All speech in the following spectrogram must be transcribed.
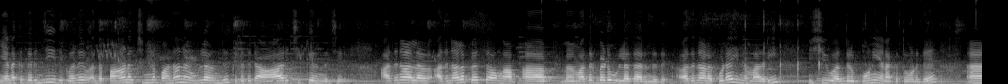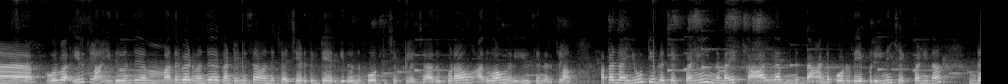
எனக்கு தெரிஞ்சு இதுக்கு வந்து அந்த பானை சின்ன பானை நான் உள்ளே வந்து கிட்டத்தட்ட ஆறு சிக்கு இருந்துச்சு. அதனால அதனால் ப்ளஸ் அவங்க மதர் பேர்டு உள்ளே தான் இருந்தது. அதனால கூட இந்த மாதிரி இஷ்யூ வந்திருக்கும்னு எனக்கு தோணுது. ஒரு இருக்கலாம். இது வந்து மதர் பேர்டு வந்து கண்டினியூஸாக வந்து கிளச் எடுத்துக்கிட்டே இருக்குது இது வந்து ஃபோர்த்து செக் கிளச் அது கூடவும் அதுவாகவும் ஒரு ரீசன் இருக்கலாம். அப்புறம் நான் யூடியூப்பில் செக் பண்ணி இந்த மாதிரி காலில் வந்து பேண்டு போடுறது எப்படின்னு செக் பண்ணி தான் இந்த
